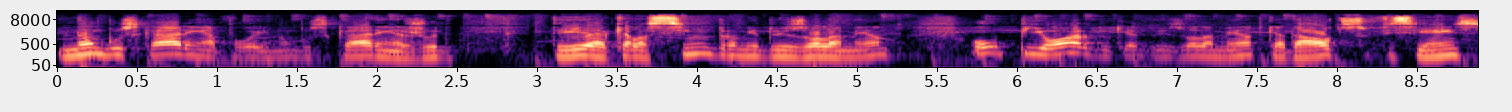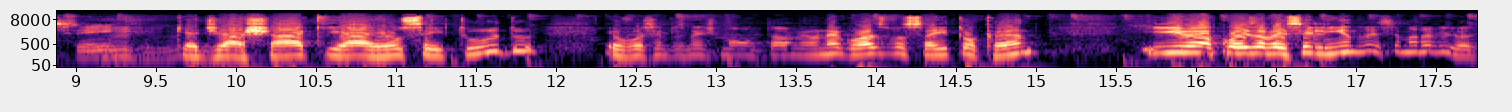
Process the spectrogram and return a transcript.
não buscarem apoio, não buscarem ajuda, ter aquela síndrome do isolamento, ou pior do que a do isolamento, que é da autossuficiência, Sim. que é de achar que ah, eu sei tudo, eu vou simplesmente montar o meu negócio, vou sair tocando e a coisa vai ser linda, vai ser maravilhoso.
